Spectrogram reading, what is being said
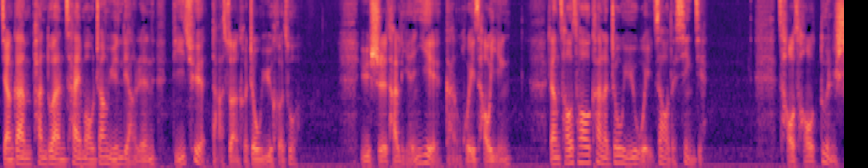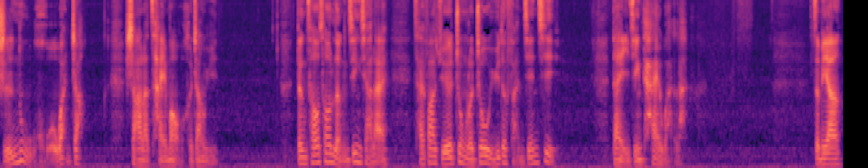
蒋干判断蔡瑁、张允两人的确打算和周瑜合作，于是他连夜赶回曹营，让曹操看了周瑜伪造的信件。曹操顿时怒火万丈，杀了蔡瑁和张允。等曹操冷静下来，才发觉中了周瑜的反间计，但已经太晚了。怎么样？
